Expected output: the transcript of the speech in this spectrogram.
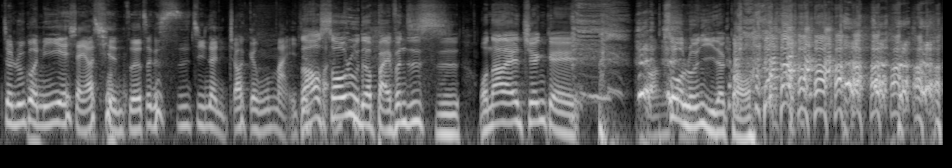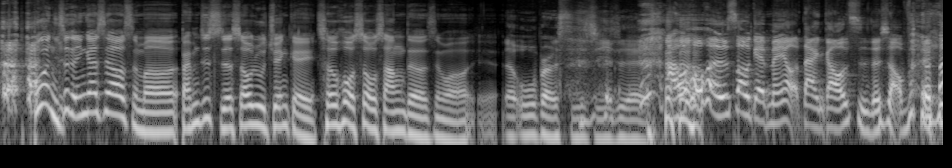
就如果你也想要谴责这个司机，那你就要跟我买一。然后收入的百分之十，我拿来捐给坐轮椅的狗。不过你这个应该是要什么百分之十的收入捐给车祸受伤的什么呃 Uber 司机之类的，然后或者送给没有蛋糕吃的小朋友。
